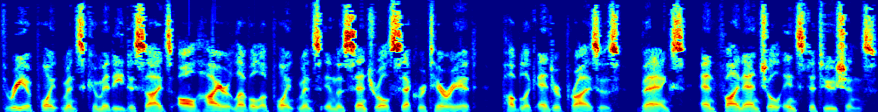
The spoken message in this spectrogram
3. Appointments Committee decides all higher level appointments in the Central Secretariat, public enterprises, banks, and financial institutions.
